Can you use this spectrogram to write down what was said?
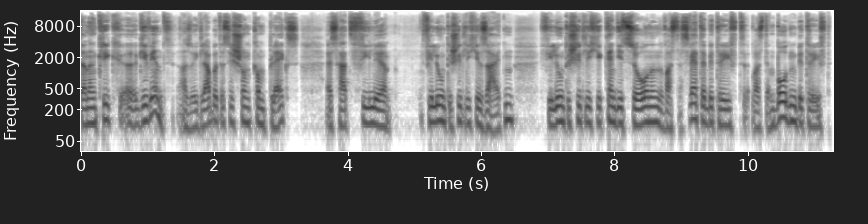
dann ein Krieg äh, gewinnt. Also ich glaube, das ist schon komplex. Es hat viele, viele unterschiedliche Seiten, viele unterschiedliche Konditionen, was das Wetter betrifft, was den Boden betrifft.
